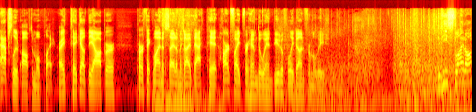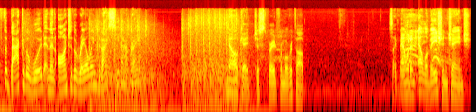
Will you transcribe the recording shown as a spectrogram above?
absolute optimal play, right? Take out the AWPer, perfect line of sight on the guy back pit, hard fight for him to win. Beautifully done from EliGE. Did he slide off the back of the wood and then onto the railing? Did I see that right? No, okay, just sprayed from over top. It's like, man, what an elevation change.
